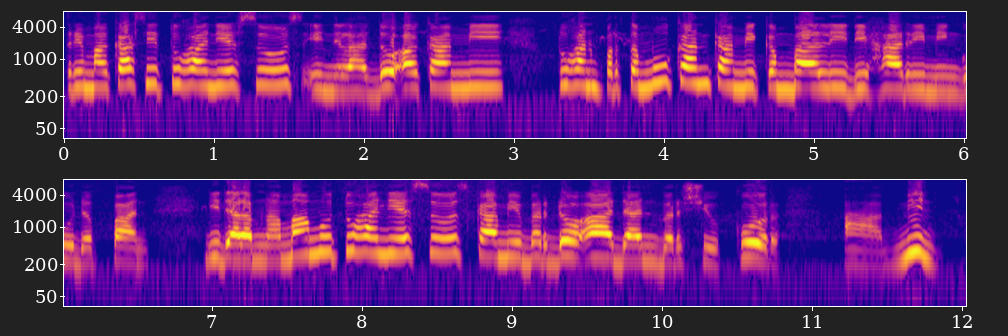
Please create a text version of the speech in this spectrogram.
Terima kasih Tuhan Yesus, inilah doa kami. Tuhan pertemukan kami kembali di hari Minggu depan. Di dalam namamu Tuhan Yesus kami berdoa dan bersyukur. Amin.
